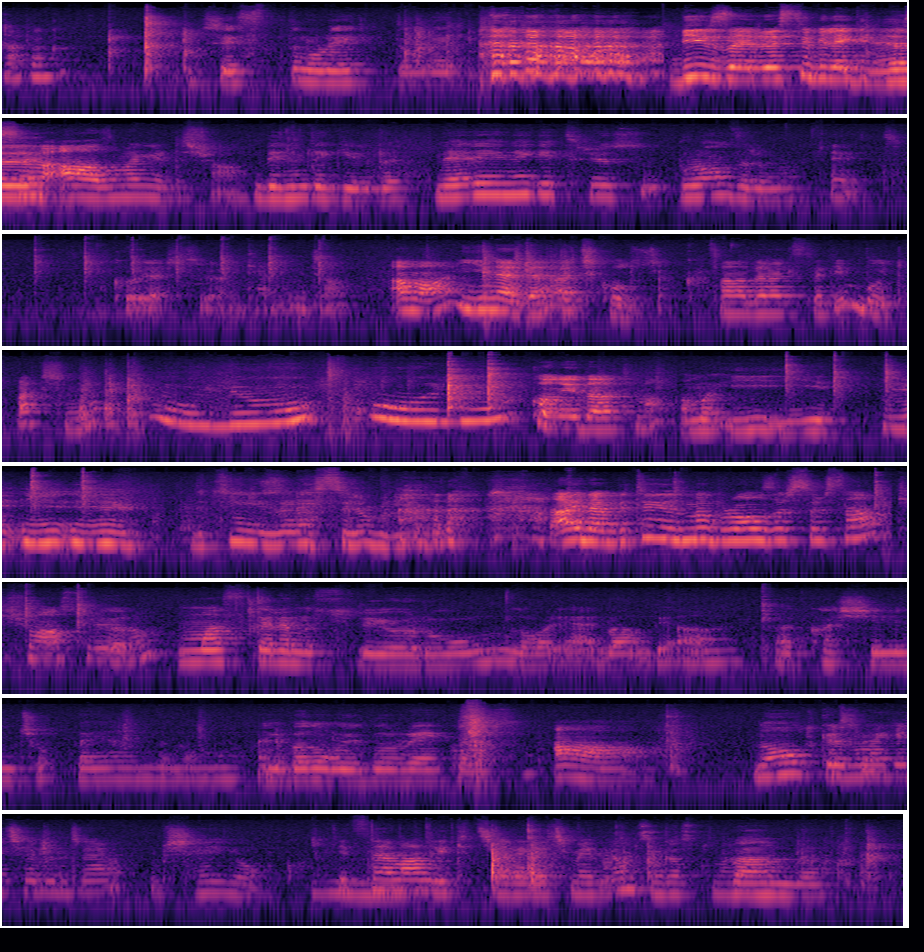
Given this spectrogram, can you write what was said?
Ne yapıyorsun? Şey sıktım oraya gitti oraya gitti. Bir zerresi bile gitmesi Evet. mi ağzıma girdi şu an. Benim de girdi. Nereye ne getiriyorsun? Bronzer'ı mı? Evet. Koyulaştırıyorum kendimi canım. Ama yine de açık olacak. Sana demek istediğim buydu. Bak şimdi. Oğlum, oğlum. Konuyu dağıtma. Ama iyi iyi. İyi iyi. Bütün yüzüne sür bunu. Aynen bütün yüzüme bronzer sürsem ki şu an sürüyorum. Maskaramı sürüyorum. L'Oreal Bambi Eye. Ay kaş jelini çok beğendim ama. Hani bana uygun renk olsun. Aa, Ne oldu gözüme geçebileceğim bir şey yok. Hiç sevmem likit şeyle geçmeyi biliyor musun göz pınarına? Ben de.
